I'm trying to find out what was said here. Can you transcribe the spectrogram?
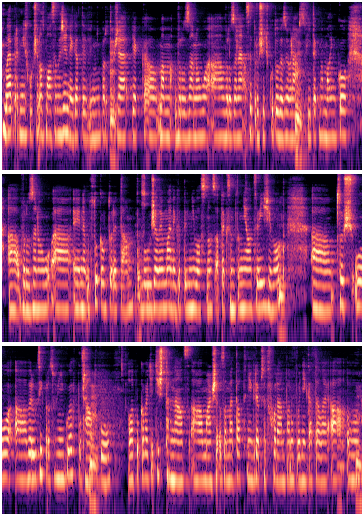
Moje první zkušenost byla samozřejmě negativní, protože hmm. jak uh, mám vrozenou a vrozené asi trošičku to vizionářství, hmm. tak mám malinko uh, vrozenou a i neúctu k autoritám. To bohužel je moje negativní vlastnost a tak jsem to měla celý život, hmm. což u vedoucích pracovníků je v pořádku. Hmm ale pokud je ti 14 a máš zametat někde před vchodem panu podnikatele a hmm.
